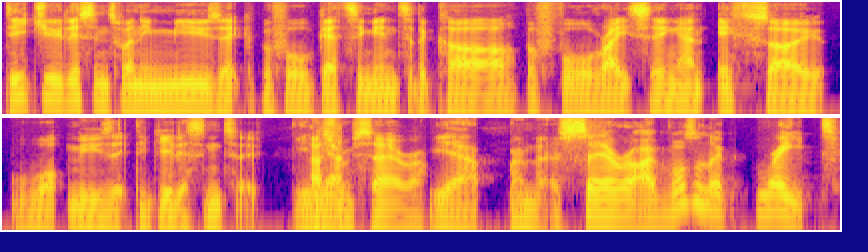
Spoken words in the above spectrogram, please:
"Did you listen to any music before getting into the car before racing? And if so, what music did you listen to?" That's Yeah. from Sarah. Yeah, and uh, Sarah, I wasn't a great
